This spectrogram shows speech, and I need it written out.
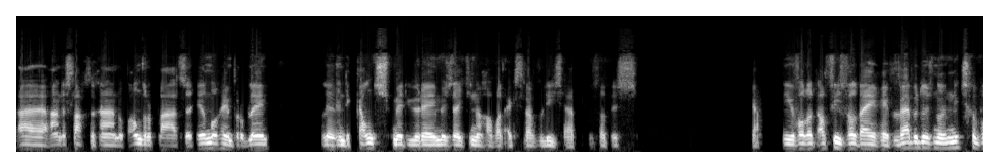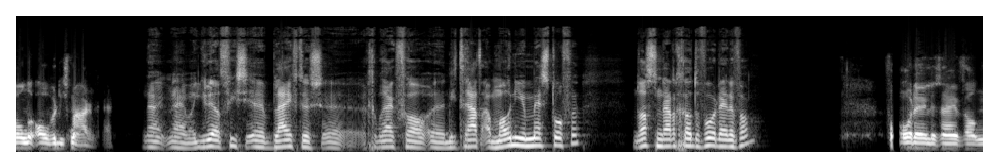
aan de slag te gaan. Op andere plaatsen helemaal geen probleem. Alleen de kans met urea is dat je nogal wat extra verlies hebt. Dus dat is ja, in ieder geval het advies wat wij geven. We hebben dus nog niets gevonden over die smakelijkheid. Nee, nee, jullie advies uh, blijft dus uh, gebruik vooral uh, nitraat-ammoniummeststoffen. Wat zijn daar de grote voordelen van? Voordelen zijn van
